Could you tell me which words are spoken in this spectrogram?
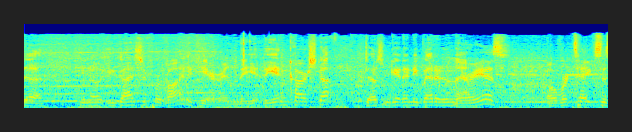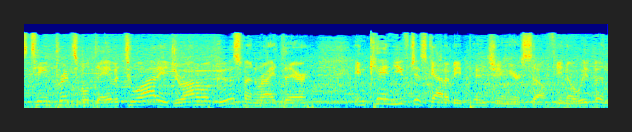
uh, you know you guys have provided here. And the the in-car stuff doesn't get any better than that. There he is. Overtakes his team principal, David Tuati, Geronimo Guzman right there. And Ken, you've just got to be pinching yourself. You know, we've been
